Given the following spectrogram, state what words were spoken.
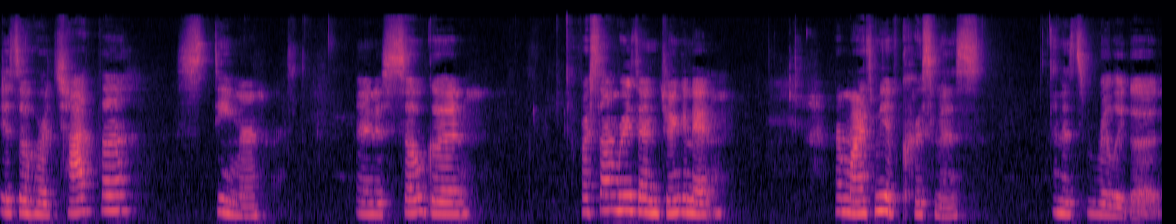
It's a horchata steamer. And it is so good. For some reason, drinking it reminds me of Christmas. And it's really good.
